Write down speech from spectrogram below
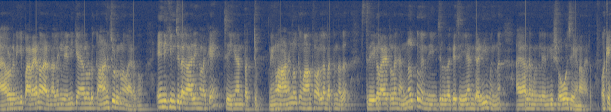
അയാളോട് എനിക്ക് പറയണമായിരുന്നു അല്ലെങ്കിൽ എനിക്ക് അയാളോട് കാണിച്ചു കൊടുക്കണമായിരുന്നു. എനിക്കും ചില കാര്യങ്ങളൊക്കെ ചെയ്യാൻ പറ്റും. നിങ്ങൾ ആണുങ്ങൾക്ക് മാത്രമല്ല പറ്റുന്നത് സ്ത്രീകളായിട്ടുള്ള ഞങ്ങൾക്കും എന്ത് ചെയ്യും? ചിലതൊക്കെ ചെയ്യാൻ കഴിയുമെന്ന് അയാളുടെ മുന്നിൽ എനിക്ക് ഷോ ചെയ്യണമായിരുന്നു. Okay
